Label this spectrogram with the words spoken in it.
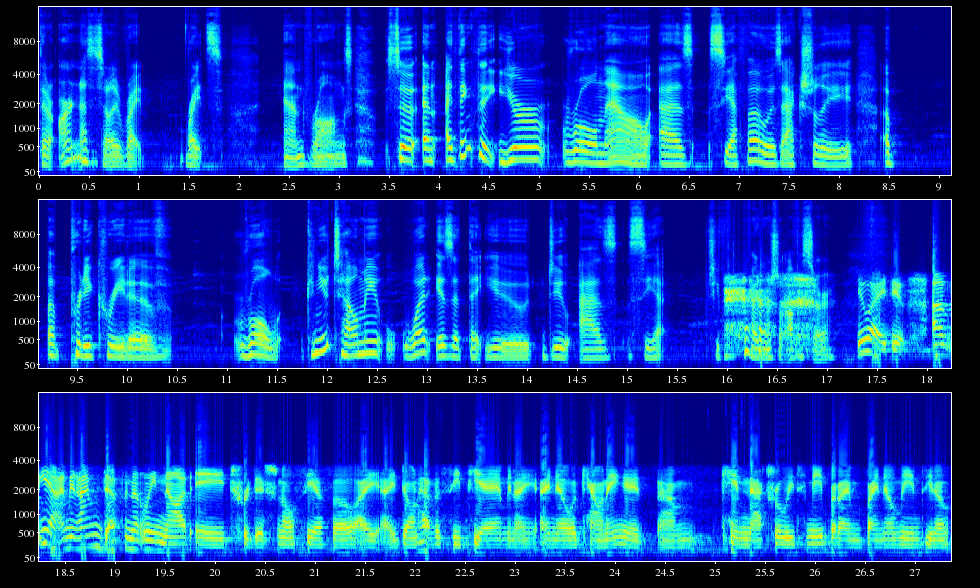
there aren't necessarily right rights and wrongs. So, and I think that your role now as CFO is actually a a pretty creative role. Can you tell me what is it that you do as CFO? Chief Financial Officer? Do I do? Um, yeah, I mean, I'm definitely not a traditional CFO. I, I don't have a CPA. I mean, I, I know accounting. It um, came naturally to me, but I'm by no means, you know,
